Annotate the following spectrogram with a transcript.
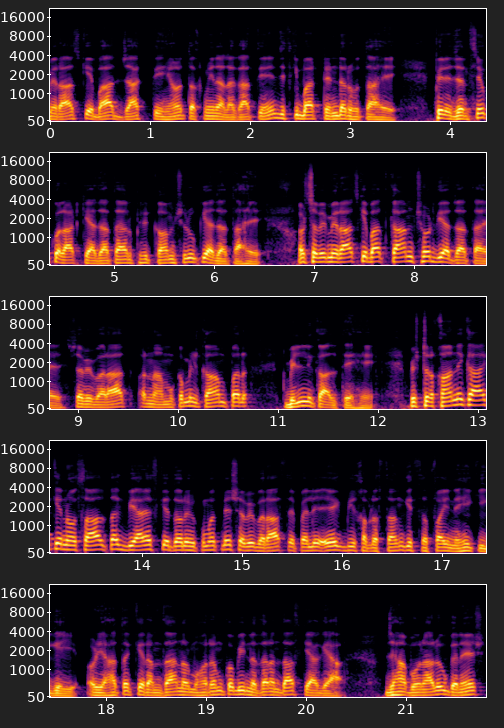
मराज के बाद जागते हैं और तखमीना लगाते हैं, जिसके बाद टेंडर होता है। फिर एजेंसियों को अलाट किया जाता है और फिर काम शुरू किया जाता है और शब मराज के बाद काम छोड़ दिया जाता है। शब बारात और नामुकमिल काम पर बिल निकालते हैं। मिस्टर खान ने कहा कि नौ साल तक बी आर एस के दौरे हुकूमत में शब बारात से पहले एक भी कब्रस्तान की सफ़ाई नहीं की गई और यहाँ तक कि रमज़ान और मुहर्रम को भी नज़रअंदाज किया गया, जहाँ बोनालू, गणेश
